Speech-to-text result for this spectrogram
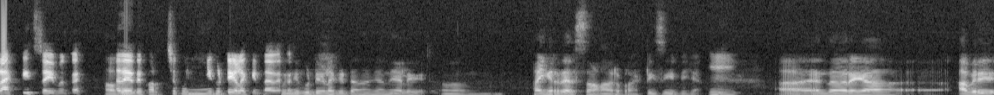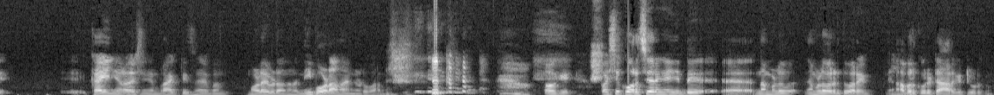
പ്രാക്ടീസ് ടൈം ഒക്കെ. അതായത് കുറച്ച് കുഞ്ഞു കുട്ടികളൊക്കെ ഉണ്ടാവും കുഞ്ഞു കുട്ടികളെ കിട്ടാന്ന് പറഞ്ഞാൽ ഭയങ്കര രസമാണ് അവരെ പ്രാക്ടീസ് ചെയ്യിപ്പിക്കാൻ. എന്താ പറയാ അവർ കഴിഞ്ഞ പ്രാവശ്യം ഞാൻ പ്രാക്ടീസ് ആയപ്പം മോളെ ഇവിടെ വന്നിട്ട് നീ പോടാന്ന് എന്നോട് പറഞ്ഞു. ഓക്കെ പക്ഷെ കുറച്ചു നേരം കഴിഞ്ഞിട്ട് നമ്മൾ നമ്മൾ അവരടുത്ത് പറയും അവർക്ക് അവർക്കൊരു ടാർഗറ്റ് കൊടുക്കും.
